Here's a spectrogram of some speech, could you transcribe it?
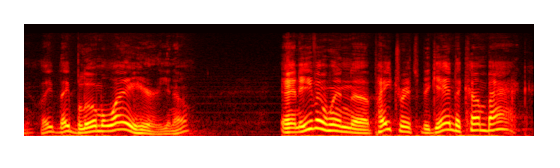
you know, they, they blew them away here, you know. And even when the Patriots began to come back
